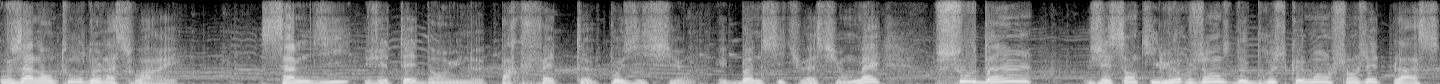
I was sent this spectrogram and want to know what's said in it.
aux alentours de la soirée. Samedi, j'étais dans une parfaite position et bonne situation, mais soudain, j'ai senti l'urgence de brusquement changer de place.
